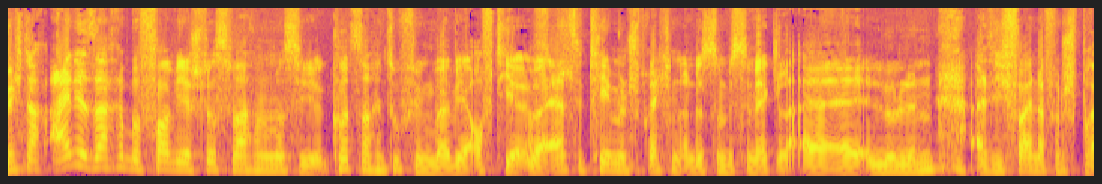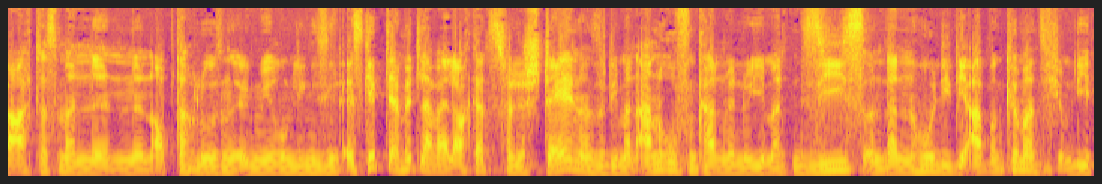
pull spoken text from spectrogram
Ich möchte noch eine Sache, bevor wir Schluss machen, muss ich kurz noch hinzufügen, weil wir oft hier über ernste Themen sprechen und das so ein bisschen weglullen. Äh, als ich vorhin davon sprach, dass man einen Obdachlosen irgendwie rumliegen sieht. Es gibt ja mittlerweile auch ganz tolle Stellen, und so, die man anrufen kann, wenn du jemanden siehst und dann holen die die ab und kümmern sich um die.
